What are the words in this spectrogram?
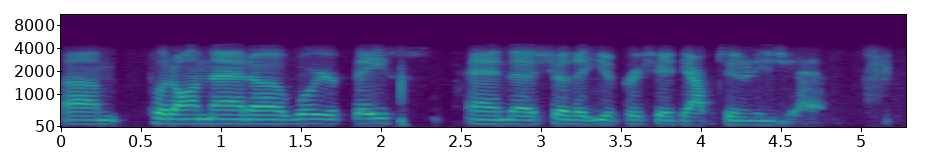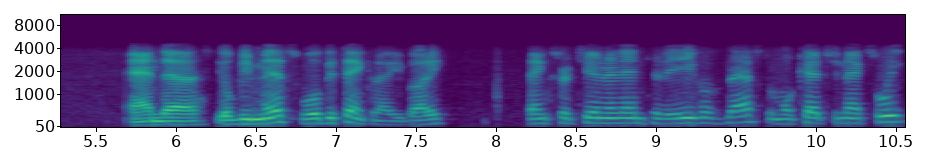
um, put on that uh, warrior face and uh, show that you appreciate the opportunities you have. And uh, you'll be missed. We'll be thinking of you, buddy. Thanks for tuning in to the Eagles Nest, and we'll catch you next week.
